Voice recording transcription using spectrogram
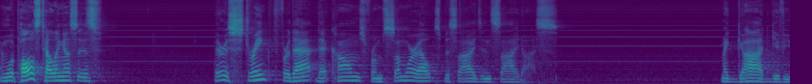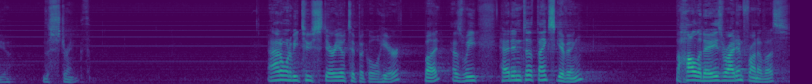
And what Paul's telling us is there is strength for that that comes from somewhere else besides inside us. May God give you the strength. I don't want to be too stereotypical here, but as we head into Thanksgiving, the holidays right in front of us,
